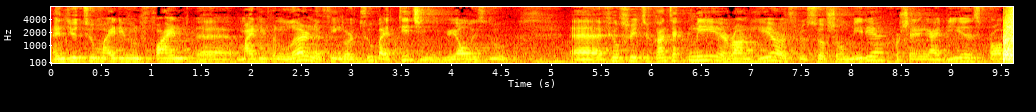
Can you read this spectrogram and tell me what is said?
And you too might even find, uh, might even learn a thing or two by teaching. We always do. Uh, feel free to contact me around here or through social media for sharing ideas, problems.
